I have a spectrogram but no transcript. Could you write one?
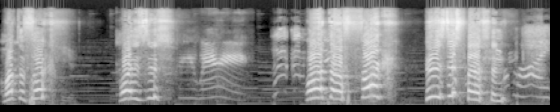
What the oh, fuck? What is this? What are you wearing? What the fuck? Who's this person? Oh my.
